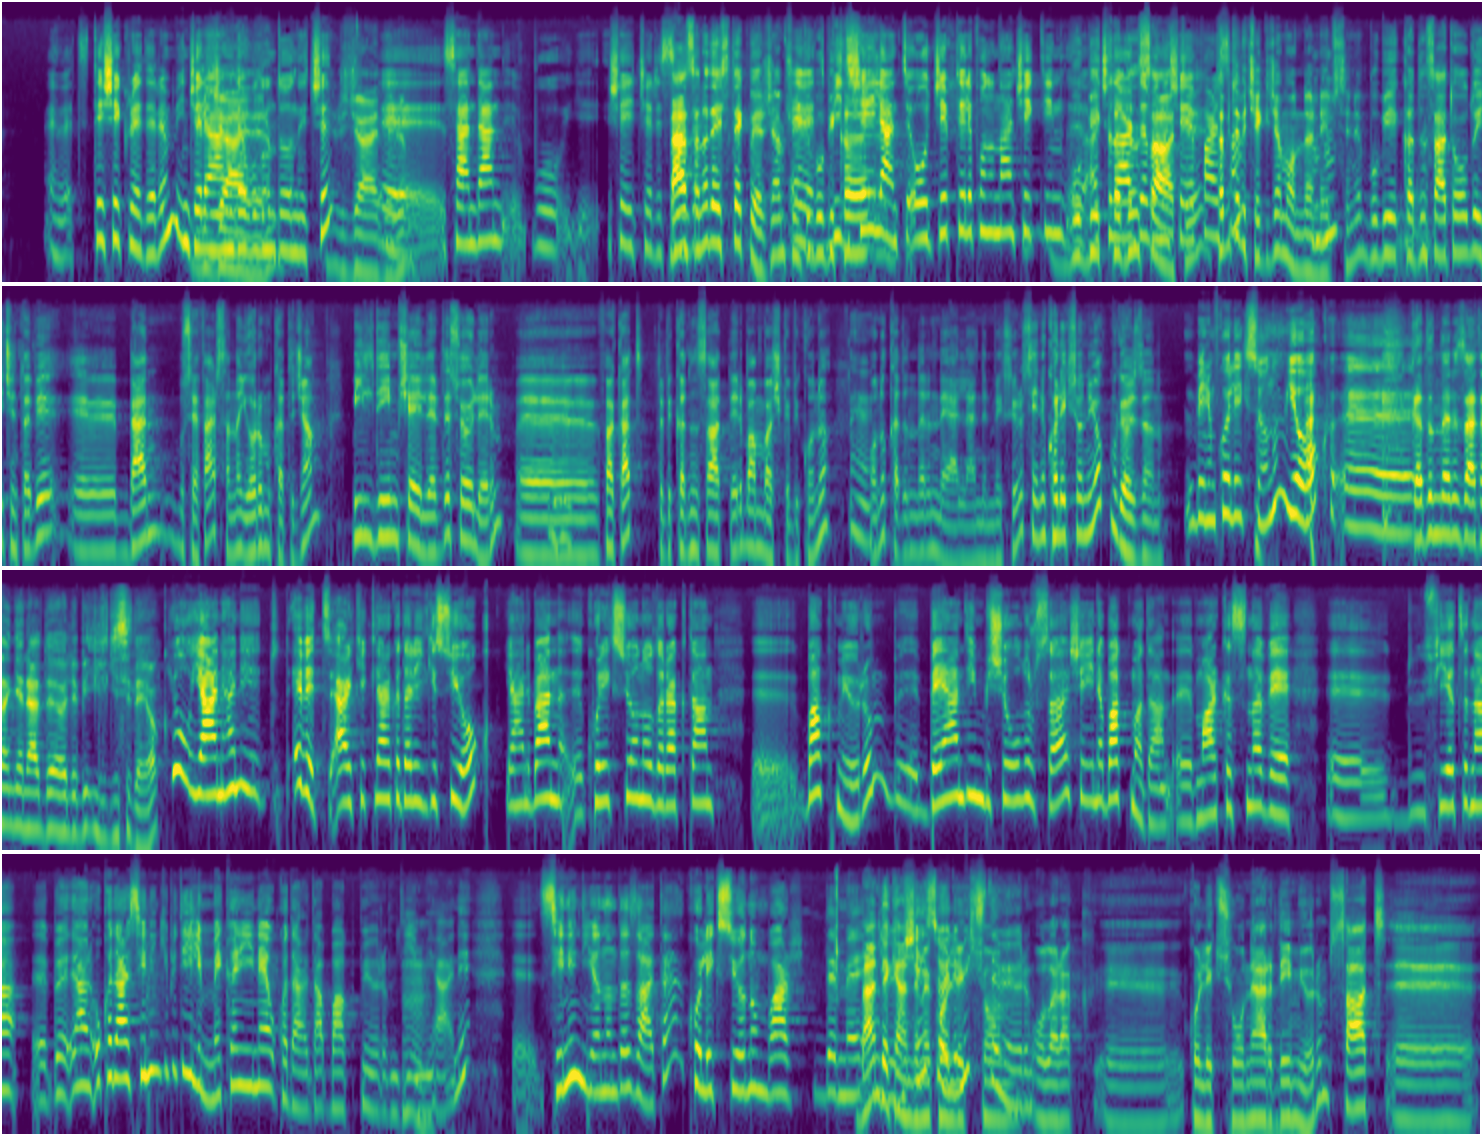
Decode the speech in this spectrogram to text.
Evet. Teşekkür ederim incelememde ederim. bulunduğun için. Rica ederim. Ee, senden bu şey içerisinde Ben sana destek vereceğim çünkü evet, bu bir, ka- şeyle o cep telefonundan çektiğin bu e, bir açılarda kadın bana saati. şey yaparsan tabii tabii çekeceğim onların Hı hı. hepsini. Bu bir kadın saati olduğu için tabii e, ben bu sefer sana yorum katacağım. Bildiğim şeyleri de söylerim. E, fakat tabii kadın saatleri bambaşka bir konu. Evet. Onu kadınların değerlendirmek istiyoruz. Senin koleksiyonun yok mu Gözde Hanım? benim koleksiyonum yok. Ee, Kadınların zaten genelde öyle bir ilgisi de yok. Yo yani hani evet erkekler kadar ilgisi yok. Yani ben e, koleksiyon olaraktan e, bakmıyorum. Be- Beğendiğim bir şey olursa şeyine bakmadan e, markasına ve e, fiyatına e, yani o kadar senin gibi değilim. Mekaniğine o kadar da bakmıyorum diyeyim Hmm. yani. E, senin yanında zaten koleksiyonum var deme Ben de gibi bir şey kendime söylemek koleksiyon istemiyorum. olarak e, koleksiyoner demiyorum. Saat e,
